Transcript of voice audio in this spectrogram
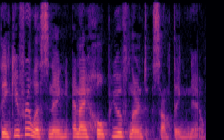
Thank you for listening, and I hope you have learned something new.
